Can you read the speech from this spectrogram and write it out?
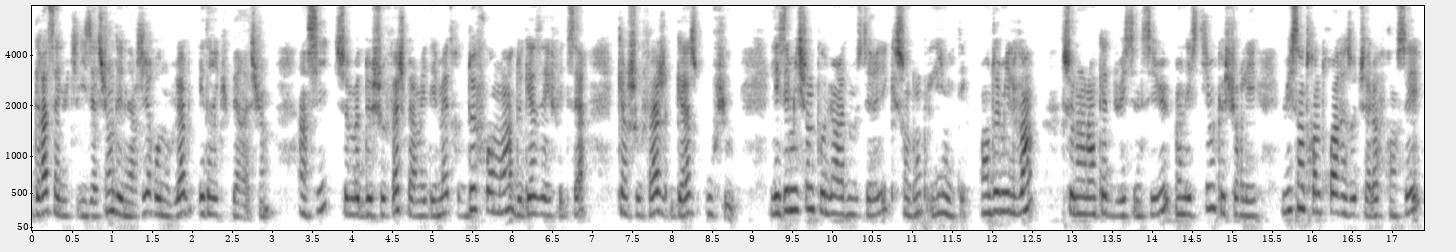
grâce à l'utilisation d'énergies renouvelables et de récupération. Ainsi, ce mode de chauffage permet d'émettre deux fois moins de gaz à effet de serre qu'un chauffage gaz ou fuel. Les émissions de polluants atmosphériques sont donc limitées. En 2020, selon l'enquête du SNCU, on estime que sur les 833 réseaux de chaleur français,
